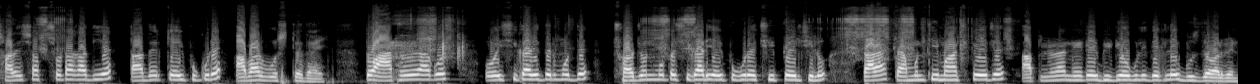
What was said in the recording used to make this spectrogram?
সাড়ে সাতশো টাকা দিয়ে তাদেরকে এই পুকুরে আবার বসতে দেয়। তো আঠেরোই আগস্ট ওই শিকারীদের মধ্যে ছজন মতো শিকারী এই পুকুরে ছিপ ফেলছিল। তারা কেমন কি মাছ পেয়েছে, আপনারা নেটের ভিডিওগুলি দেখলেই বুঝতে পারবেন।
